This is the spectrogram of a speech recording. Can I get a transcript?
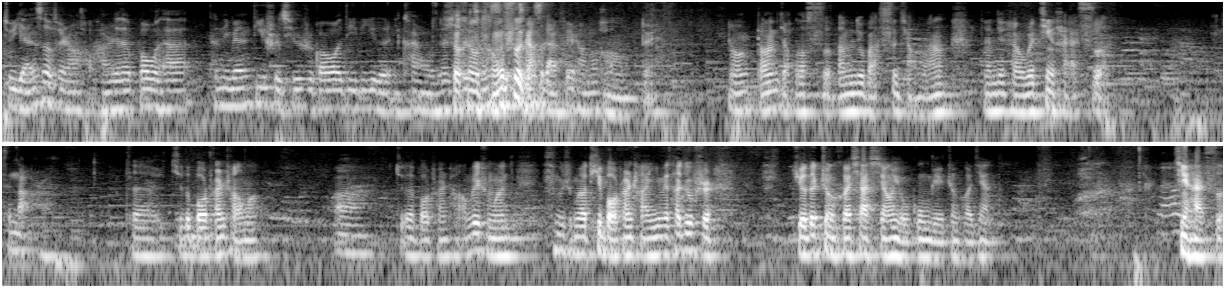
就颜色非常好看，而且它包括它它那边地势其实是高高低低的，你看过它是很有层层次感层次感非常的好。嗯，对。然后刚刚讲到寺，咱们就把寺讲完了。南京还有个静海寺，在哪儿啊在记得宝船厂吗？啊？啊，就在宝船厂。为什么 为什么要提宝船厂？因为它就是觉得郑和下西洋有功给郑和建的。静海寺，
